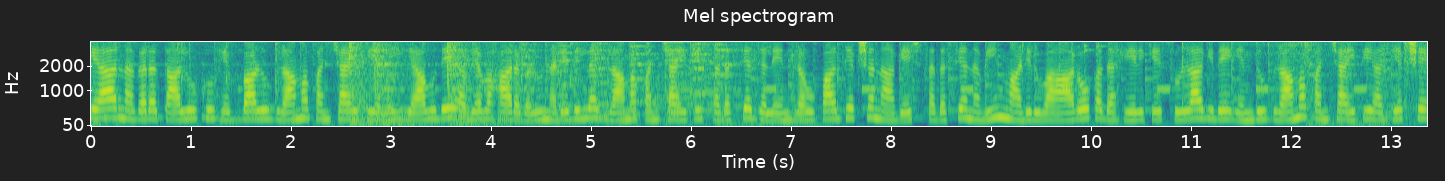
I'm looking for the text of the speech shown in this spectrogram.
ಕೆಆರ್ ನಗರ ತಾಲೂಕು ಹೆಬ್ಬಾಳು ಗ್ರಾಮ ಪಂಚಾಯಿತಿಯಲ್ಲಿ ಯಾವುದೇ ಅವ್ಯವಹಾರಗಳು ನಡೆದಿಲ್ಲ. ಗ್ರಾಮ ಪಂಚಾಯಿತಿ ಸದಸ್ಯ ಜಲೇಂದ್ರ ಉಪಾಧ್ಯಕ್ಷ ನಾಗೇಶ್ ಸದಸ್ಯ ನವೀನ್ ಮಾಡಿರುವ ಆರೋಪದ ಹೇಳಿಕೆ ಸುಳ್ಳಾಗಿದೆ ಎಂದು ಗ್ರಾಮ ಪಂಚಾಯಿತಿ ಅಧ್ಯಕ್ಷೆ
